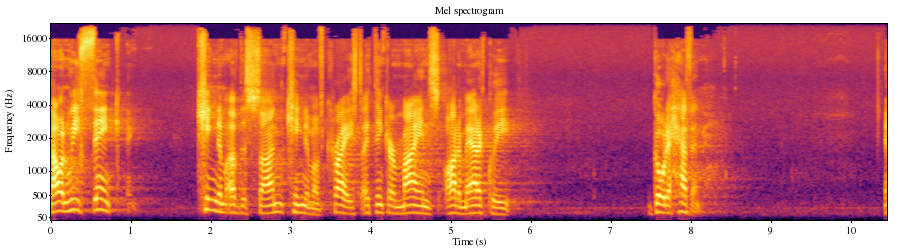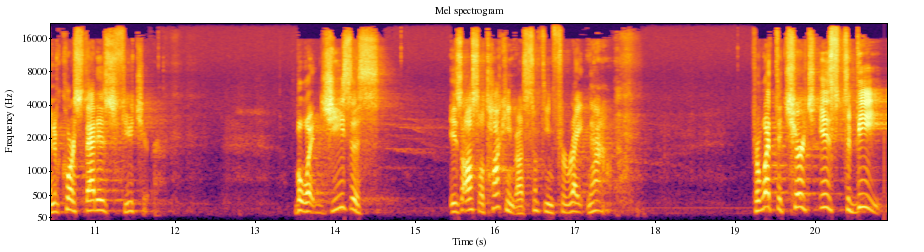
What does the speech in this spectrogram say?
Now, when we think kingdom of the Son, kingdom of Christ, I think our minds automatically go to heaven. And of course, that is future. But what Jesus is also talking about something for right now. For what the church is to be,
